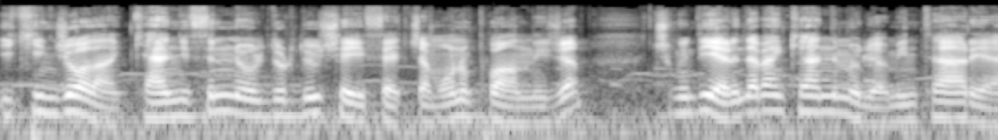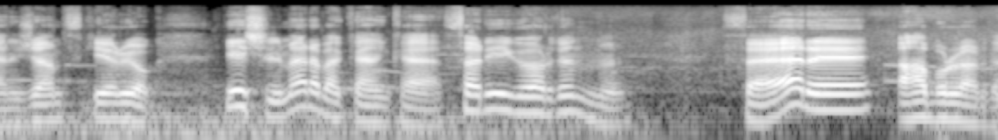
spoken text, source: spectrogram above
ikinci olan kendisinin öldürdüğü şeyi seçeceğim, onu puanlayacağım. Çünkü diğerinde ben kendim ölüyorum, intihar yani, jumpscare yok. Yeşil merhaba kanka, sarıyı gördün mü? Sarı. Aha buralarda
